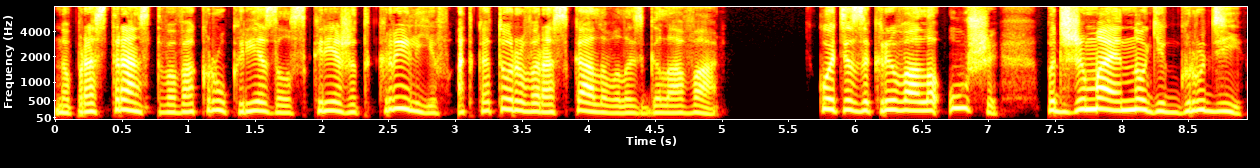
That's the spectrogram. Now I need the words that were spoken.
Но пространство вокруг резал скрежет крыльев, от которого раскалывалась голова. Котя закрывала уши, поджимая ноги к груди.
